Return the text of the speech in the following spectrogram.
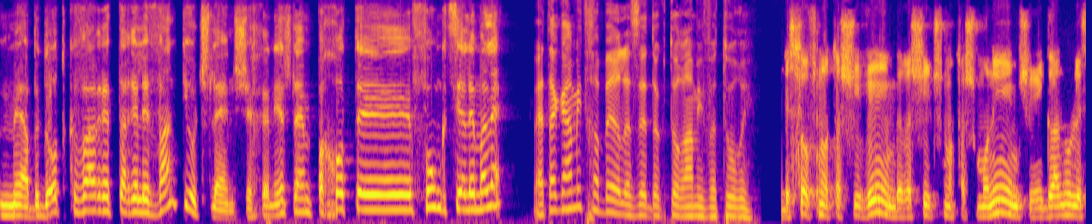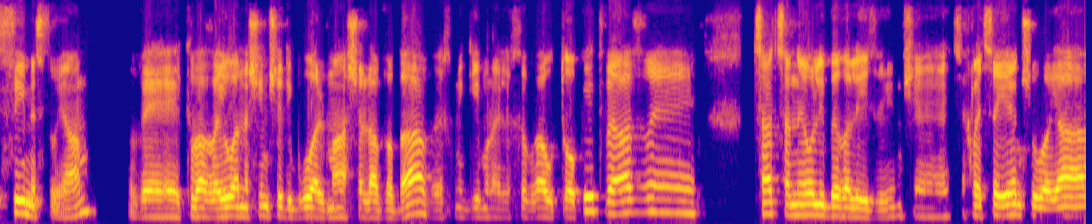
מאבדות כבר את הרלוונטיות שלהן, שכן יש להן פחות אה, פונקציה למלא. ואתה גם מתחבר לזה, דוקטור רמי ואטורי. בסוף שנות ה-70, בראשית שנות ה-80, שהגענו לשיא מסוים, וכבר היו אנשים שדיברו על מה השלב הבא, ואיך מגיעים אולי לחברה אוטופית, ואז אה, צץ הניאו-ליברליזם, שצריך לציין שהוא היה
